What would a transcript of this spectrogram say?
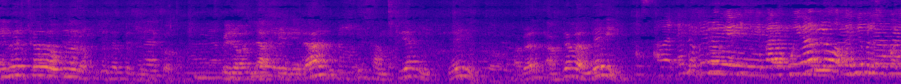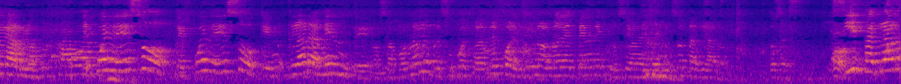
y ver cada uno de los puntos específicos. Pero la general es ampliar el crédito, ampliar- la ley. A ver, es lo primero que dije, para cuidarlo hay que presupuestarlo. Después de eso, después de eso, que claramente, o sea, ponerle presupuesto a la 341 no depende exclusivamente de eso, está claro. Entonces, Ah. sí está claro,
